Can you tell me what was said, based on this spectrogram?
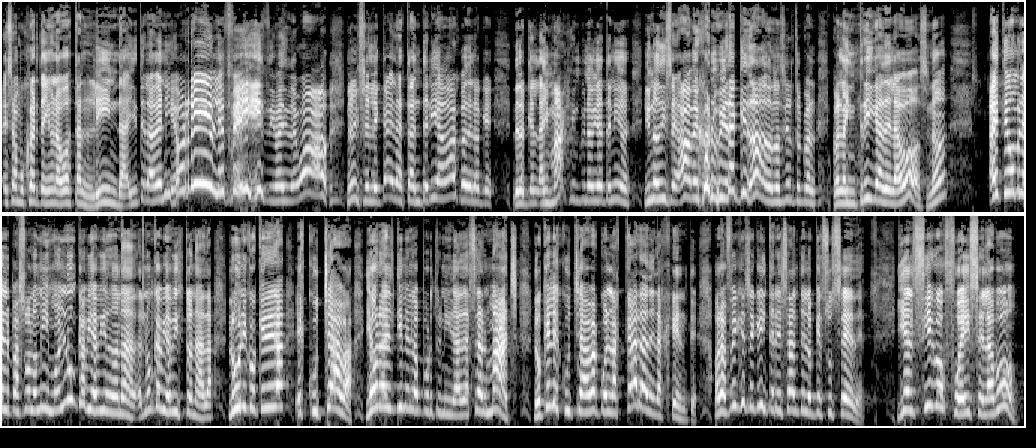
esa mujer tenía una voz tan linda y te la ven y es horrible, feísima. Y dice, wow. ¿No? Y se le cae la estantería abajo de lo, que, de lo que la imagen que uno había tenido. Y uno dice, ah, mejor me hubiera quedado, ¿no es cierto? Con, con la intriga de la voz, ¿no? A este hombre le pasó lo mismo, él nunca había visto nada, nunca había visto nada. Lo único que era escuchaba y ahora él tiene la oportunidad de hacer match, lo que él escuchaba con la cara de la gente. Ahora fíjese qué interesante lo que sucede. Y el ciego fue y se lavó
